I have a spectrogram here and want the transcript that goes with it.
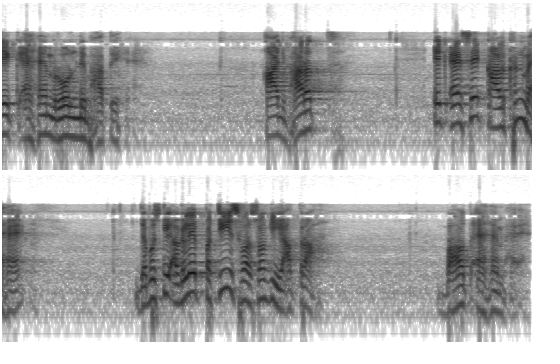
एक अहम रोल निभाते हैं। आज भारत एक ऐसे कालखंड में है जब उसकी अगले 25 वर्षों की यात्रा बहुत अहम है।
